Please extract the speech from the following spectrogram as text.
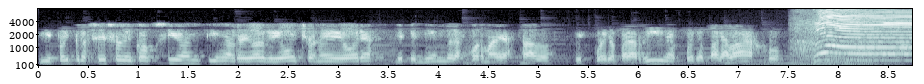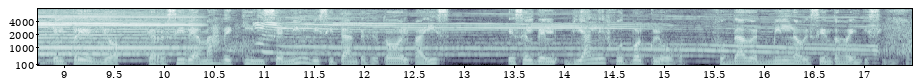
Y después el proceso de cocción tiene alrededor de 8 o 9 horas, dependiendo de la forma de asado. Es cuero para arriba, cuero para abajo. El predio, que recibe a más de 15.000 visitantes de todo el país, es el del Viale Fútbol Club, fundado en 1925.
